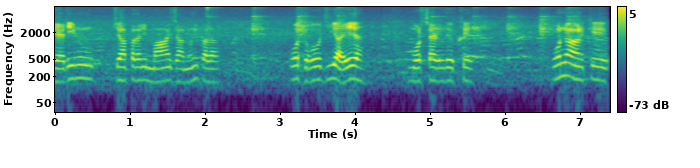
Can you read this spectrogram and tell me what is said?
ਡੈਡੀ ਨੂੰ ਜਾਂ ਪਤਾ ਨਹੀਂ ਮਾਂ ਸਾਨੂੰ ਨਹੀਂ ਪਤਾ, ਉਹ ਦੋ ਜੀ ਆਏ ਆ ਮੋਟਰਸਾਈਕਲ ਦੇ ਉੱਤੇ। ਉਹਨਾਂ ਆਣ ਕੇ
